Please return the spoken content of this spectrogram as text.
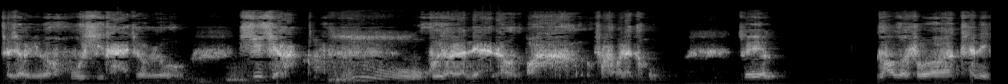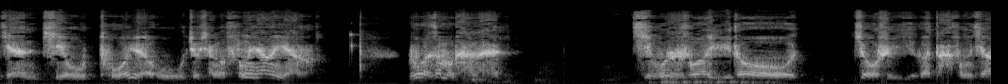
这叫一个呼吸态，就是又吸气了，呼回到原点，然后哇发过来的呼。所以老子说：“天地间其有橐越乎？就像个风箱一样。”如果这么看来，岂不是说宇宙？就是一个大风箱，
